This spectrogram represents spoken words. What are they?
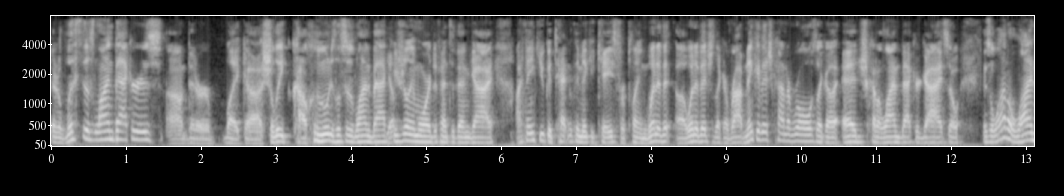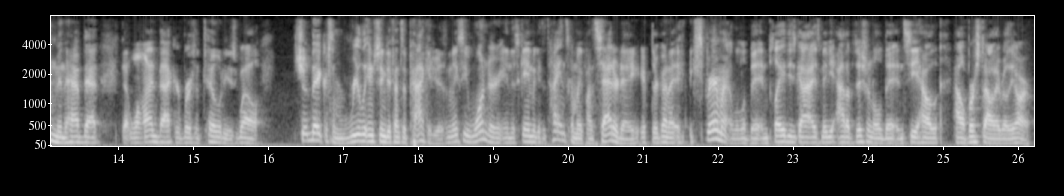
that are listed as linebackers um, that are like uh, Shilique Calhoun is listed as a linebacker. Yep. He's really more a defensive end guy. I think you could technically make a case for playing Winovich, uh, Winovich like a Rob Ninkovich kind of roles, like a edge kind of linebacker guy. So there's a lot of linemen that have that that linebacker versatility as well should make some really interesting defensive packages. It makes me wonder in this game against the Titans coming up on Saturday if they're going to experiment a little bit and play these guys maybe out of position a little bit and see how, how versatile they really are.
